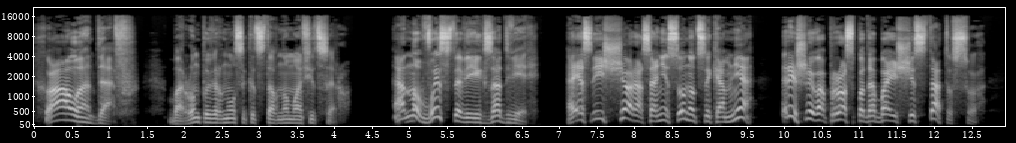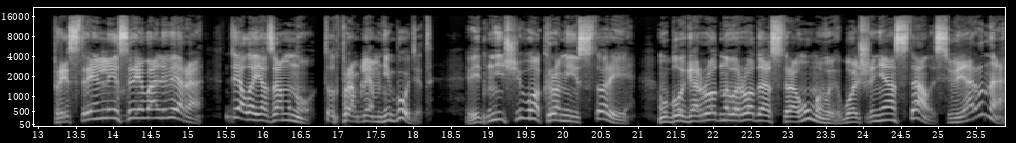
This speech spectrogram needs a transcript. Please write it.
«Холодов!» — барон повернулся к отставному офицеру. «А ну, выстави их за дверь! А если еще раз они сунутся ко мне, реши вопрос, подобающий статусу. Пристрели с револьвера, дело я замну, тут проблем не будет. Ведь ничего, кроме истории, у благородного рода Остроумовых больше не осталось, верно?»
